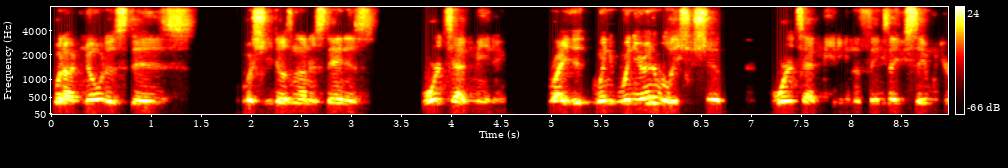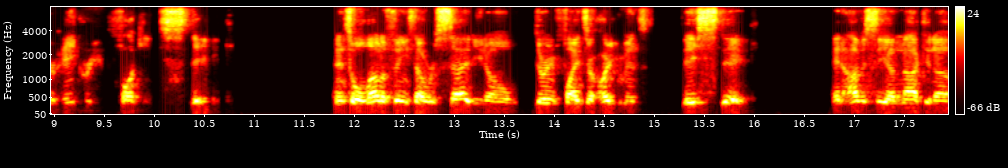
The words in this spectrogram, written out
what I've noticed is what she doesn't understand is words have meaning, right? It, when when you're in a relationship, words have meaning, and the things that you say when you're angry fucking stick. And so a lot of things that were said, you know, during fights or arguments, they stick. And obviously, I'm not gonna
